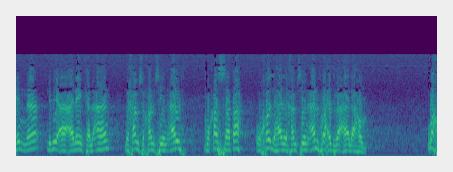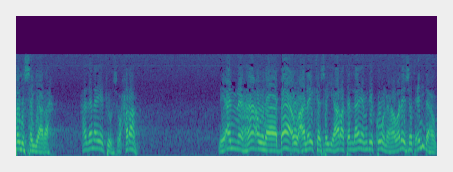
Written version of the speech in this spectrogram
حنا نبيع عليك الآن بخمس وخمسين ألف مقسطة وخذ هذه خمسين ألف راح ادفعها لهم. وخذ السيارة. هذا لا يجوز وحرام. لأن هؤلاء باعوا عليك سيارة لا يملكونها وليست عندهم.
